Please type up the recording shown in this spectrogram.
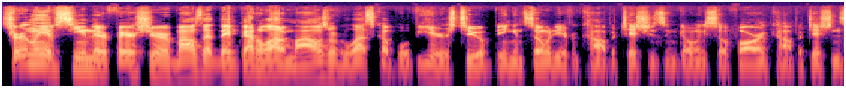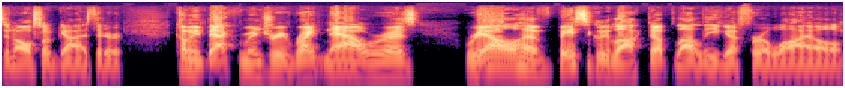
certainly have seen their fair share of miles. That they've got a lot of miles over the last couple of years too, of being in so many different competitions and going so far in competitions, and also guys that are coming back from injury right now. Whereas Real have basically locked up La Liga for a while.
